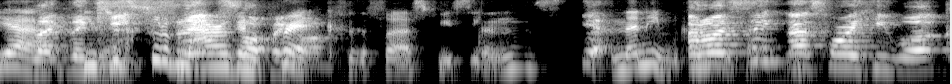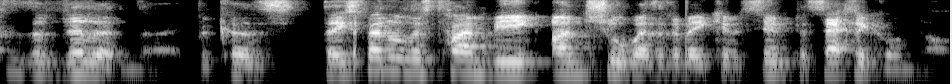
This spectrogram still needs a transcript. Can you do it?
Yeah, like they he's keep sort of an arrogant prick for the first few seasons. Yeah, and then he. And I think that's why he works as a villain, though, because they spend all this time being unsure whether to make him sympathetic or not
